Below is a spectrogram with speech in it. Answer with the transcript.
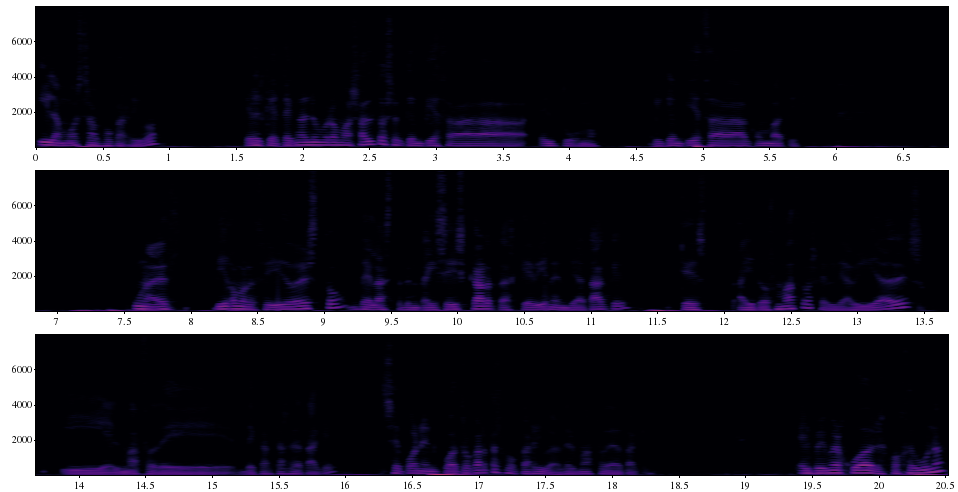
y la muestras boca arriba. El que tenga el número más alto es el que empieza el turno, el que empieza a combatir. Una vez, digamos, decidido esto, de las 36 cartas que vienen de ataque, que es, hay dos mazos, el de habilidades y el mazo de, de cartas de ataque, se ponen cuatro cartas boca arriba del mazo de ataque. El primer jugador escoge una,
